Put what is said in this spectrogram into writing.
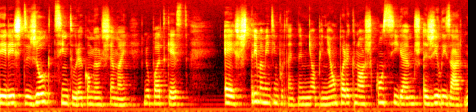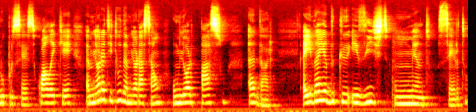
Ter este jogo de cintura, como eu lhe chamei, no podcast é extremamente importante, na minha opinião, para que nós consigamos agilizar no processo qual é que é a melhor atitude, a melhor ação, o melhor passo a dar. A ideia de que existe um momento certo,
